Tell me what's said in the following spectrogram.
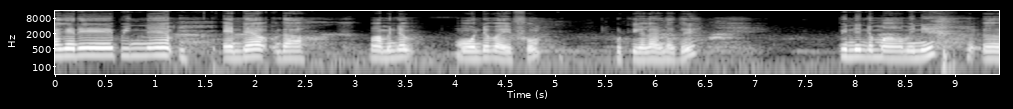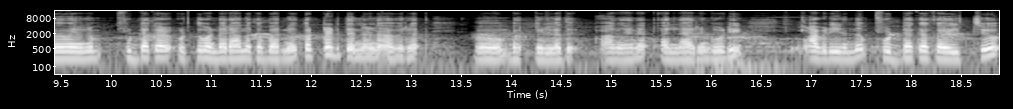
അങ്ങനെ പിന്നെ എന്റെ ഇതാ മാമന്റെ മോന്റെ വൈഫും കുട്ടികളാണത്. പിന്നെ എന്റെ മാമന് ഫുഡൊക്കെ എടുത്ത് കൊണ്ടുവരാമെന്നൊക്കെ പറഞ്ഞ് തൊട്ടടുത്ത് തന്നെയാണ് അവർ ബർത്തുള്ളത് അങ്ങനെ എല്ലാവരും കൂടി അവിടെ ഇരുന്ന് ഫുഡൊക്കെ കഴിച്ചു.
